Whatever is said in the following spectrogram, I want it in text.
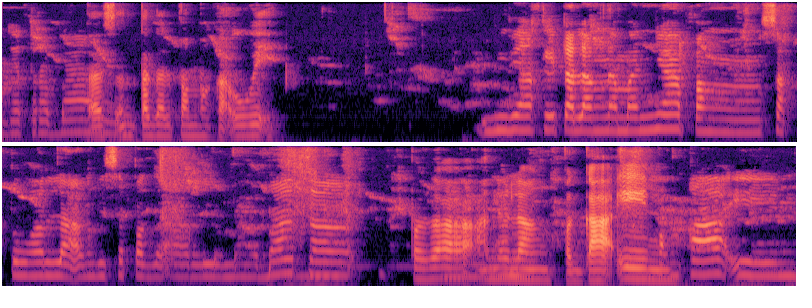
nagtrabaho. Tas ang tagal pa makauwi. Nakita lang naman niya, pang saktuhan lang din sa pag-aaral ng mga bata, pag ah, ano lang pagkain. Pangkain.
